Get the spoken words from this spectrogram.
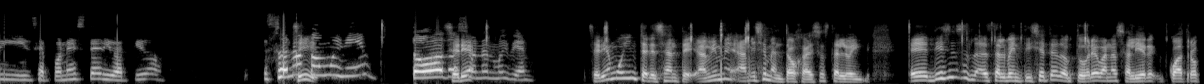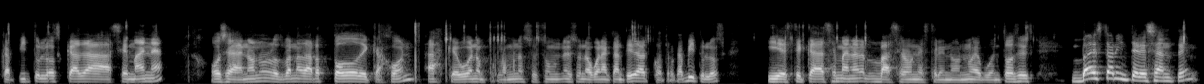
y se pone este divertido. Suena todo muy bien. Todos suenan muy bien. Sería muy interesante. A mí, me, a mí se me antoja eso hasta el 20. Eh, dices hasta el 27 de octubre van a salir cuatro capítulos cada semana. O sea, no nos los van a dar todo de cajón. Ah, que bueno, por lo menos es, es una buena cantidad, cuatro capítulos. Y este cada semana va a ser un estreno nuevo. Entonces, va a estar interesante.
